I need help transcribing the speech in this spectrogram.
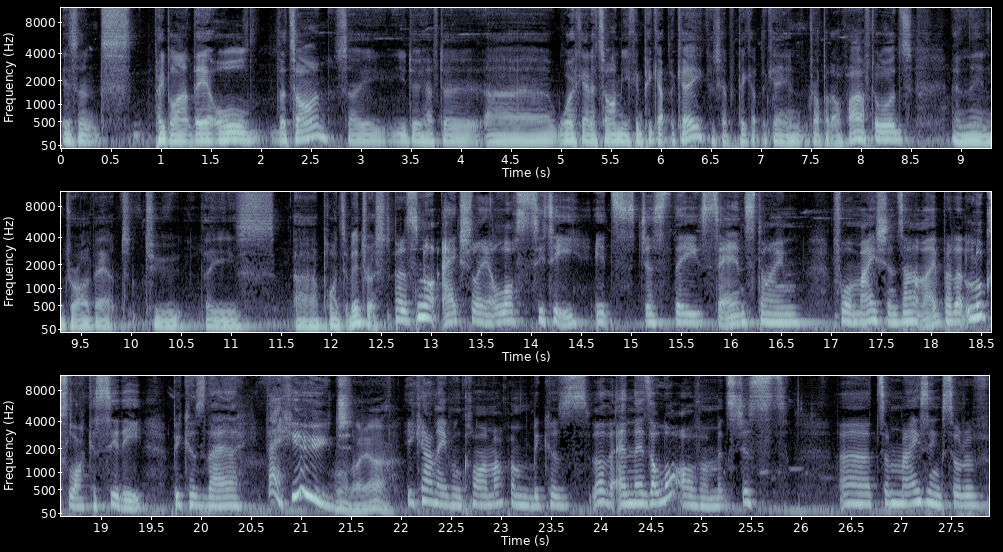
isn't people aren't there all the time, so you do have to uh, work out a time you can pick up the key because you have to pick up the key and drop it off afterwards, and then drive out to these uh, points of interest. But it's not actually a lost city. It's just these sandstone formations, aren't they? But it looks like a city because they're they're huge. Oh, they are. You can't even climb up them because, and there's a lot of them. It's just, uh, it's amazing, sort of,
